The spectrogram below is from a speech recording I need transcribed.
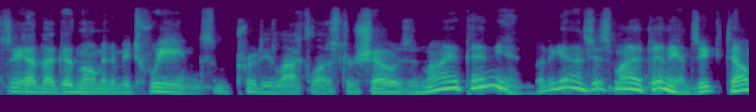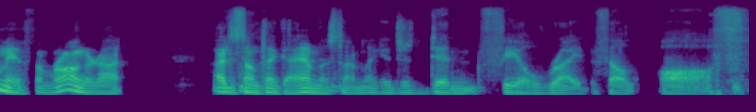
So you had that good moment in between some pretty lackluster shows, in my opinion. But again, it's just my opinion. So you can tell me if I'm wrong or not. I just don't think I am this time. Like it just didn't feel right. It felt off.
